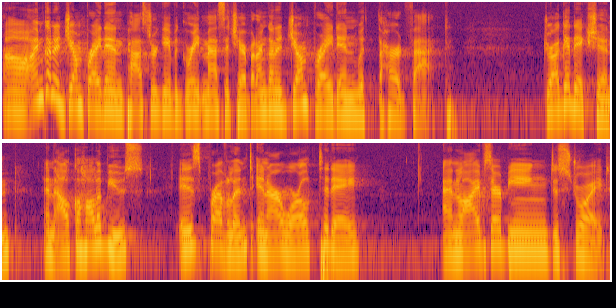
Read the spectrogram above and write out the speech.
Uh, I'm going to jump right in. Pastor gave a great message here, but I'm going to jump right in with the hard fact drug addiction, and alcohol abuse is prevalent in our world today, and lives are being destroyed.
